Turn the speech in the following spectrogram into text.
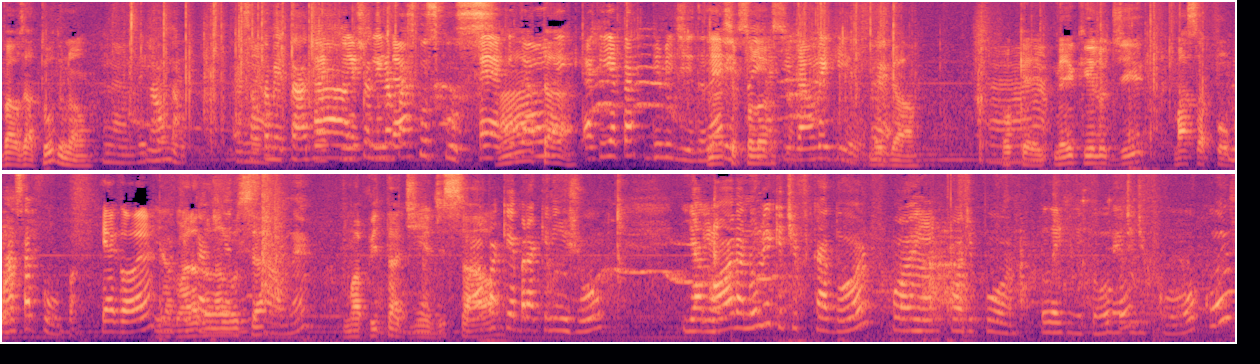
Vai usar tudo não? Não, deixa Não, não. Essa Não. outra metade Aqui, a Alexandrina dá- faz cuscuz. É, aqui, Ah, dá um tá. aqui já tá dividido, né? Não, você Isso, falou- Aqui dá um meio quilo. Legal. Ok, meio quilo de massa puba. Massa puba. E agora? E agora, dona de Lúcia, sal, né? uma pitadinha de Só sal. pra quebrar aquele enjoo. E agora no liquidificador pode, pode pôr O leite de coco. leite de coco,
